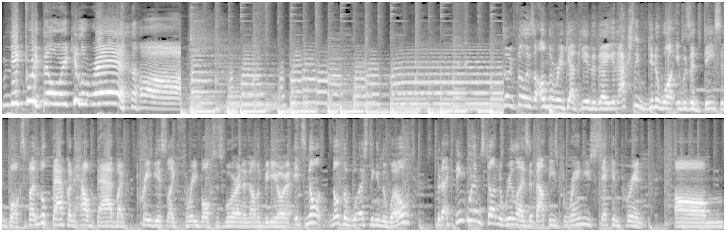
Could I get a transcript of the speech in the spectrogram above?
Victreebel regular rare! so fellas, on the recap here today, it actually, you know what, it was a decent box. If I look back on how bad my previous like three boxes were in another video, it's not, not the worst thing in the world. But I think what I'm starting to realize about these brand new second print, um,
